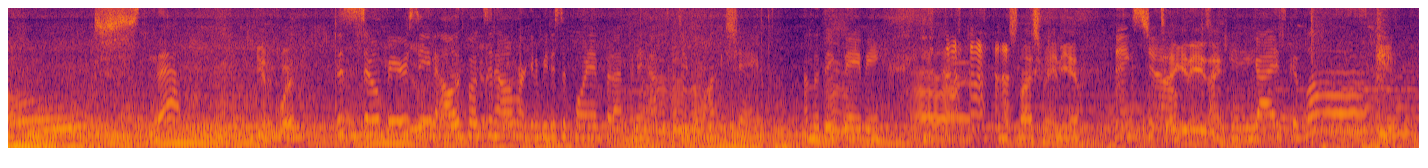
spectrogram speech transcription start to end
Oh, snap. You gonna quit? This is so embarrassing. All the folks at home are going to be disappointed, but I'm going to have to do the walk of shame. I'm a big baby. All right. It was nice meeting you. Thanks, Joe. Take it easy. You guys, good luck.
